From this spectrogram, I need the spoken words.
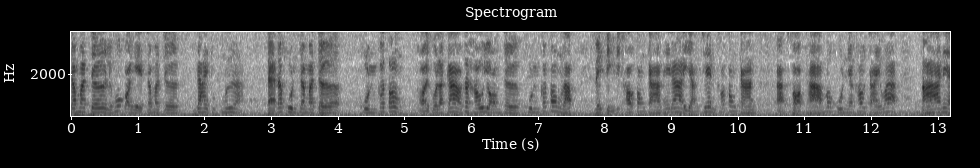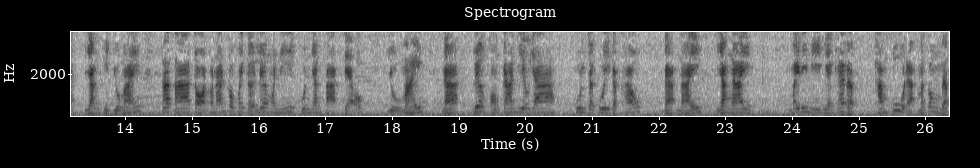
จะมาเจอหรือผู้ก่อเหตุจะมาเจอได้ทุกเมื่อ แต่ถ้าคุณจะมาเจอ คุณก็ต้องถอยคนละก้าวถ้าเขายอมเจอคุณก็ต้องรับในสิ่งที่เขาต้องการให้ได้ อย่างเช่น เขาต้องการอสอบถามว่าคุณยังเข้าใจว่าตาเนี่ยยังผิดอยู่ไหม ถ้าตาจอดคนนั้นก็ไม่เกิดเรื่องวันนี้ คุณยังปากแจ๋วอยู่ไหมนะเรื่องของการเยียวยา คุณจะคุยกับเขาแบบไหนยังไงไม่ได้มีเพียงแค่แบบคำพูดอะมันต้องแบบ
